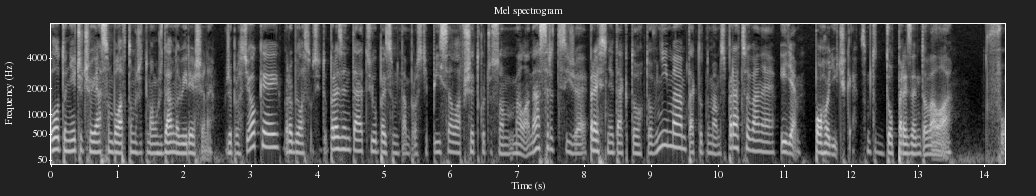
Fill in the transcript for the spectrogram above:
bolo to niečo, čo ja som bola v tom, že to mám už dávno vyriešené. Že proste OK, robila som si tú prezentáciu, úplne som tam proste písala všetko, čo som mala na srdci, že presne takto to vnímam, takto to mám spracované, idem, pohodičke. Som to doprezentovala. Fú,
